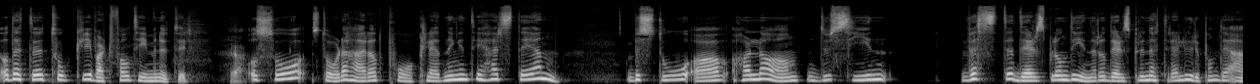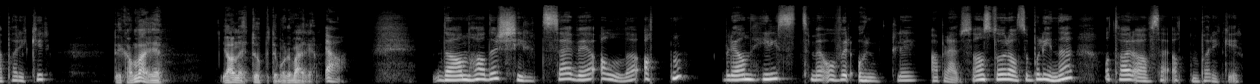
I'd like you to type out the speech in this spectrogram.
og dette tok i hvert fall ti minutter. Ja. Og så står det her at påkledningen til herr Steen besto av halvannet dusin veste, dels blondiner og dels brunetter. Jeg lurer på om det er parykker. Det kan være. Ja, nettopp. Det må det være. Ja. Da han hadde skilt seg ved alle 18, ble han hilst med overordentlig applaus. Han står altså på line og tar av seg 18 parykker.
